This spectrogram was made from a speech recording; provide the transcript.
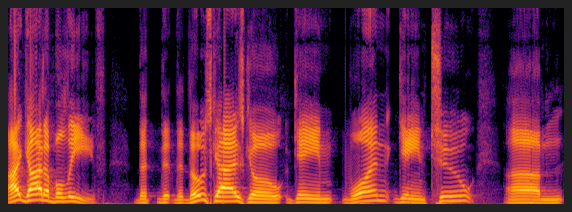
I got to believe that, that, those guys go game one, game two. Um,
